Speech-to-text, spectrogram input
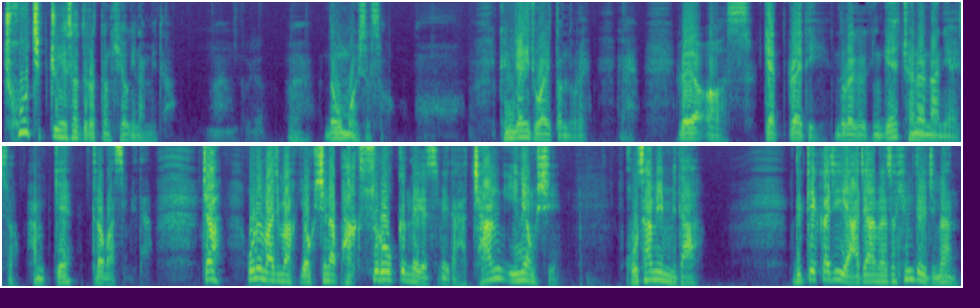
초집중해서 들었던 기억이 납니다. 아, 그래요? 네, 너무 멋있었어. 어, 굉장히 좋아했던 노래. 네, Rare Earth, Get Ready. 노래가 근게 죄는 아니야에서 함께 들어봤습니다. 자, 오늘 마지막 역시나 박수로 끝내겠습니다. 장인영 씨. 고3입니다. 늦게까지 야자하면서 힘들지만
